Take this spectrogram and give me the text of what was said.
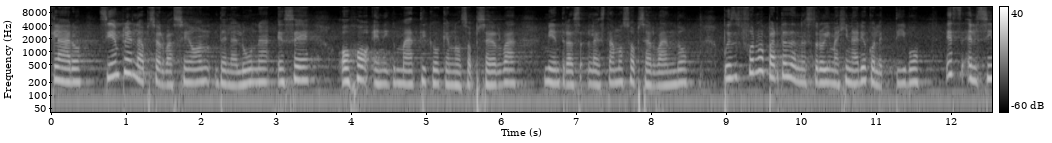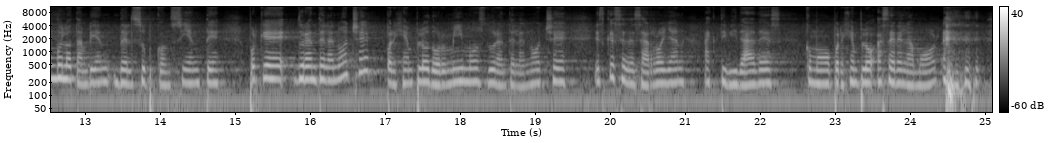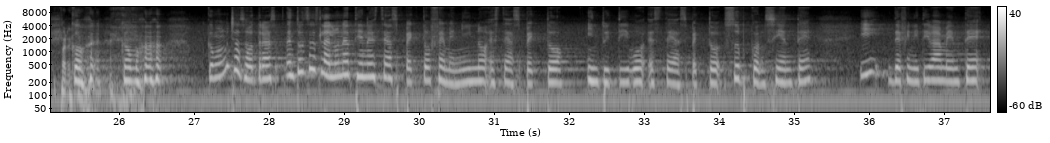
Claro, siempre la observación de la luna, ese ojo enigmático que nos observa mientras la estamos observando, pues forma parte de nuestro imaginario colectivo, es el símbolo también del subconsciente, porque durante la noche, por ejemplo, dormimos durante la noche, es que se desarrollan actividades como por ejemplo hacer el amor, como, como, como muchas otras. Entonces la luna tiene este aspecto femenino, este aspecto intuitivo, este aspecto subconsciente y definitivamente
